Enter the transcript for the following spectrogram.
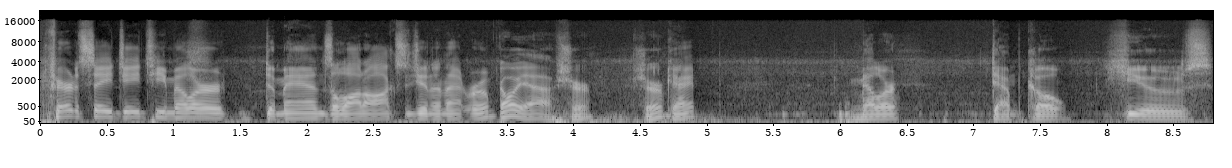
Fair to say JT Miller demands a lot of oxygen in that room. Oh yeah, sure, sure. Okay? Miller, Demko, Hughes,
